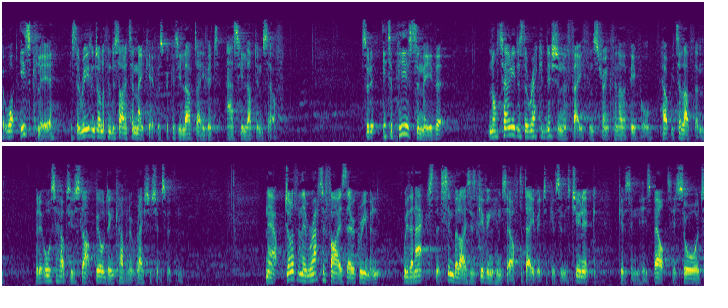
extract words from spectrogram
But what is clear is the reason Jonathan decided to make it was because he loved David as he loved himself. So it appears to me that not only does the recognition of faith and strength in other people help you to love them, but it also helps you to start building covenant relationships with them. Now, Jonathan then ratifies their agreement with an act that symbolizes giving himself to David. He gives him his tunic, gives him his belt, his sword.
